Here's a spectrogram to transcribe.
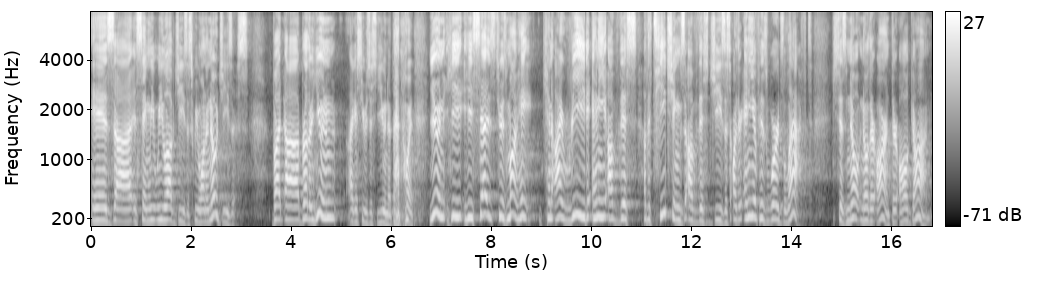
is, uh, is saying, we, we love Jesus, we want to know Jesus. But uh, Brother Yun I guess he was just Yun at that point. Yun, he, he says to his mom, Hey, can I read any of this, of the teachings of this Jesus? Are there any of his words left? She says, No, no, there aren't. They're all gone.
